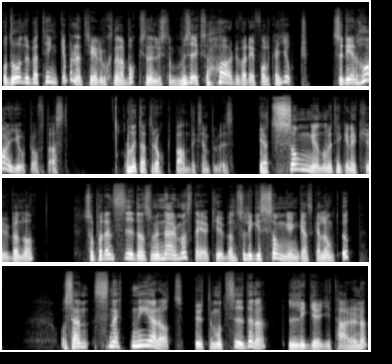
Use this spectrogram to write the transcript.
Och då när du börjar tänka på den här tredimensionella boxen och lyssnar på musik så hör du vad det är folk har gjort. Så det en har gjort oftast, om vi tar ett rockband exempelvis, är att sången, om vi tänker den här kuben då, så på den sidan som är närmast dig av kuben så ligger sången ganska långt upp. Och sen snett neråt, ute mot sidorna, ligger gitarrerna.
